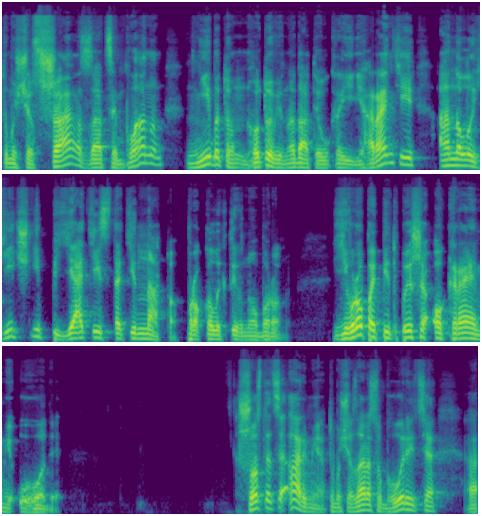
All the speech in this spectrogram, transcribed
тому що США за цим планом нібито готові надати Україні гарантії, аналогічні п'ятій статті НАТО про колективну оборону. Європа підпише окремі угоди. Шосте це армія, тому що зараз обговорюється е,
